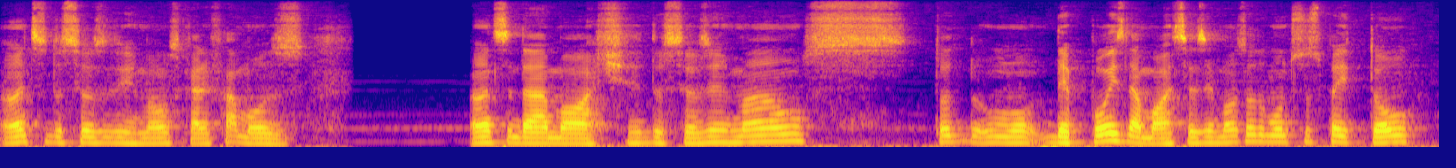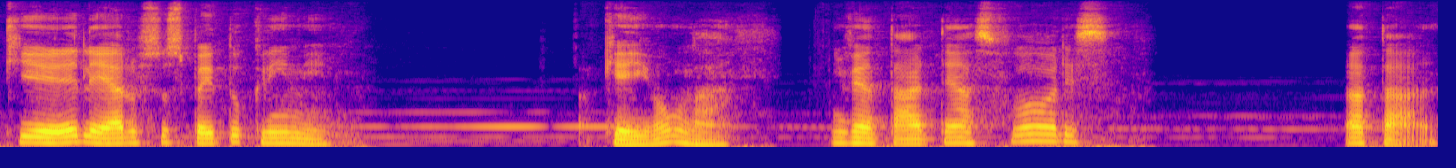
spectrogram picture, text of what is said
antes dos seus irmãos ficarem famosos. Antes da morte dos seus irmãos, todo depois da morte dos seus irmãos, todo mundo suspeitou que ele era o suspeito do crime. Ok, vamos lá. Inventário tem as flores. Ah tá.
